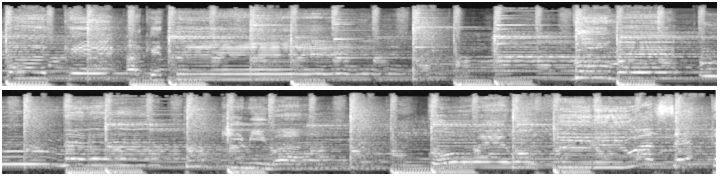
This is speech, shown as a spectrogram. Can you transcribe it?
だけ開けて」「ごめんね」と君は声を震わせた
